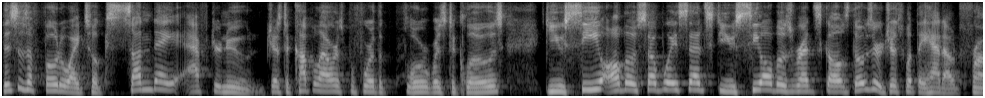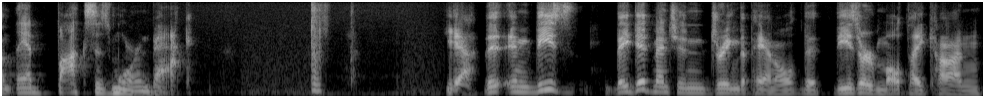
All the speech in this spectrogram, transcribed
this is a photo I took Sunday afternoon, just a couple hours before the floor was to close. Do you see all those subway sets? Do you see all those red skulls? Those are just what they had out front. They had boxes more in back. Yeah, and these they did mention during the panel that these are multi-con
